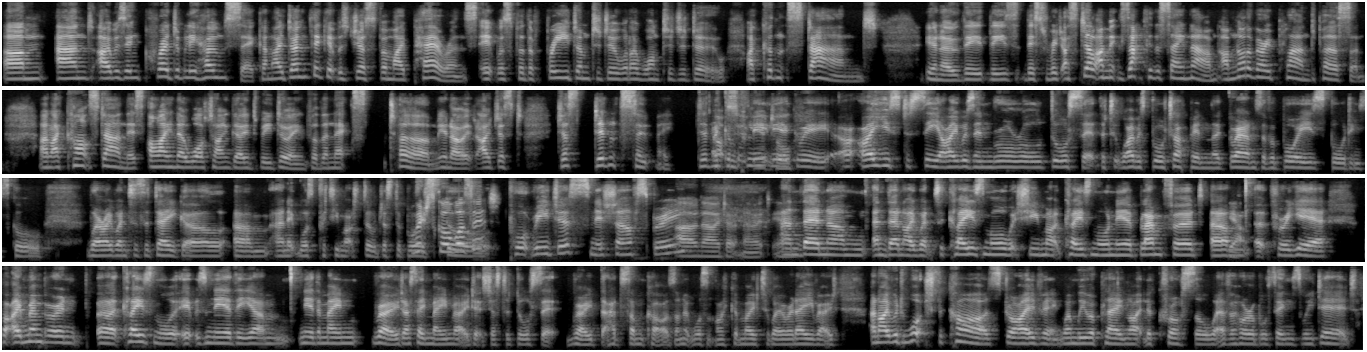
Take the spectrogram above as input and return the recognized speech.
Um, and I was incredibly homesick. And I don't think it was just for my parents, it was for the freedom to do what I wanted to do. I couldn't stand, you know, the, these, this. I still, I'm exactly the same now. I'm, I'm not a very planned person and I can't stand this. I know what I'm going to be doing for the next term. You know, it, I just, just didn't suit me. Did I completely agree. I, I, used to see, I was in rural Dorset, that I was brought up in the grounds of a boys' boarding school where I went as a day girl. Um, and it was pretty much still just a boys' Which school, Which school. was it? Port Regis near Shaftesbury. Oh, no, I don't know it. Yeah. And then um, and then I went to Clayesmore, which you might, Clayesmore near Blandford um, yeah. For a year but I remember in uh, Clayesmore, it was near the um, near the main road. I say main road; it's just a Dorset road that had some cars on. It wasn't like a motorway or an A road. And I would watch the cars driving when we were playing like lacrosse or whatever horrible things we did.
